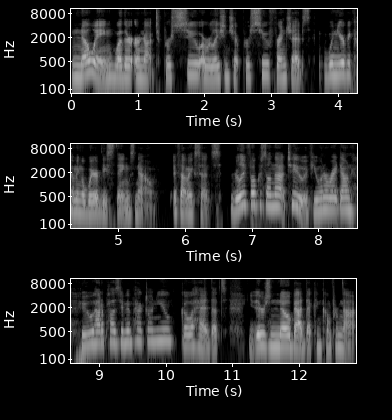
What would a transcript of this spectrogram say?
knowing whether or not to pursue a relationship, pursue friendships when you're becoming aware of these things now if that makes sense. Really focus on that too. If you want to write down who had a positive impact on you, go ahead. That's there's no bad that can come from that.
